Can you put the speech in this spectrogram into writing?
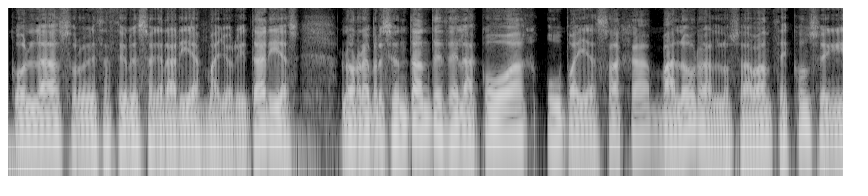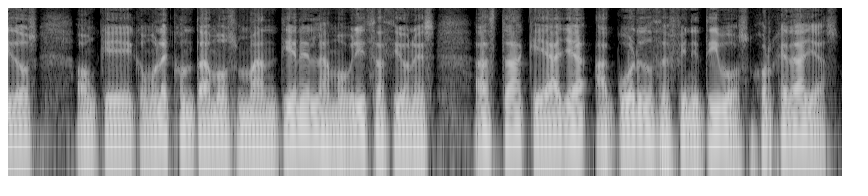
con las organizaciones agrarias mayoritarias. Los representantes de la COAG, UPA y ASAJA valoran los avances conseguidos, aunque, como les contamos, mantienen las movilizaciones hasta que haya acuerdos definitivos. Jorge Dayas.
